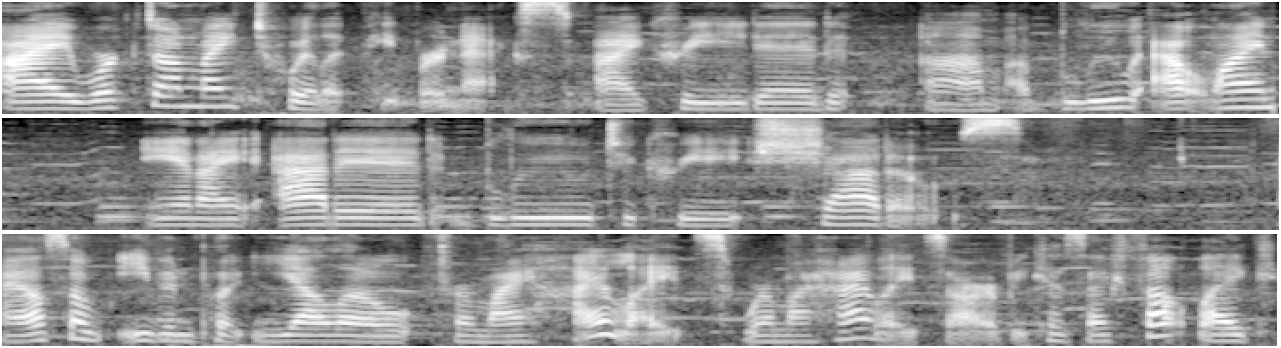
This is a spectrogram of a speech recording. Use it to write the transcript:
I worked on my toilet paper next. I created um, a blue outline and I added blue to create shadows. I also even put yellow for my highlights, where my highlights are, because I felt like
